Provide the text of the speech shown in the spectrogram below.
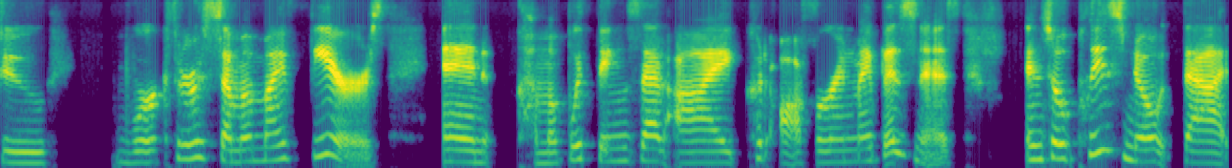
to work through some of my fears and come up with things that I could offer in my business. And so please note that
